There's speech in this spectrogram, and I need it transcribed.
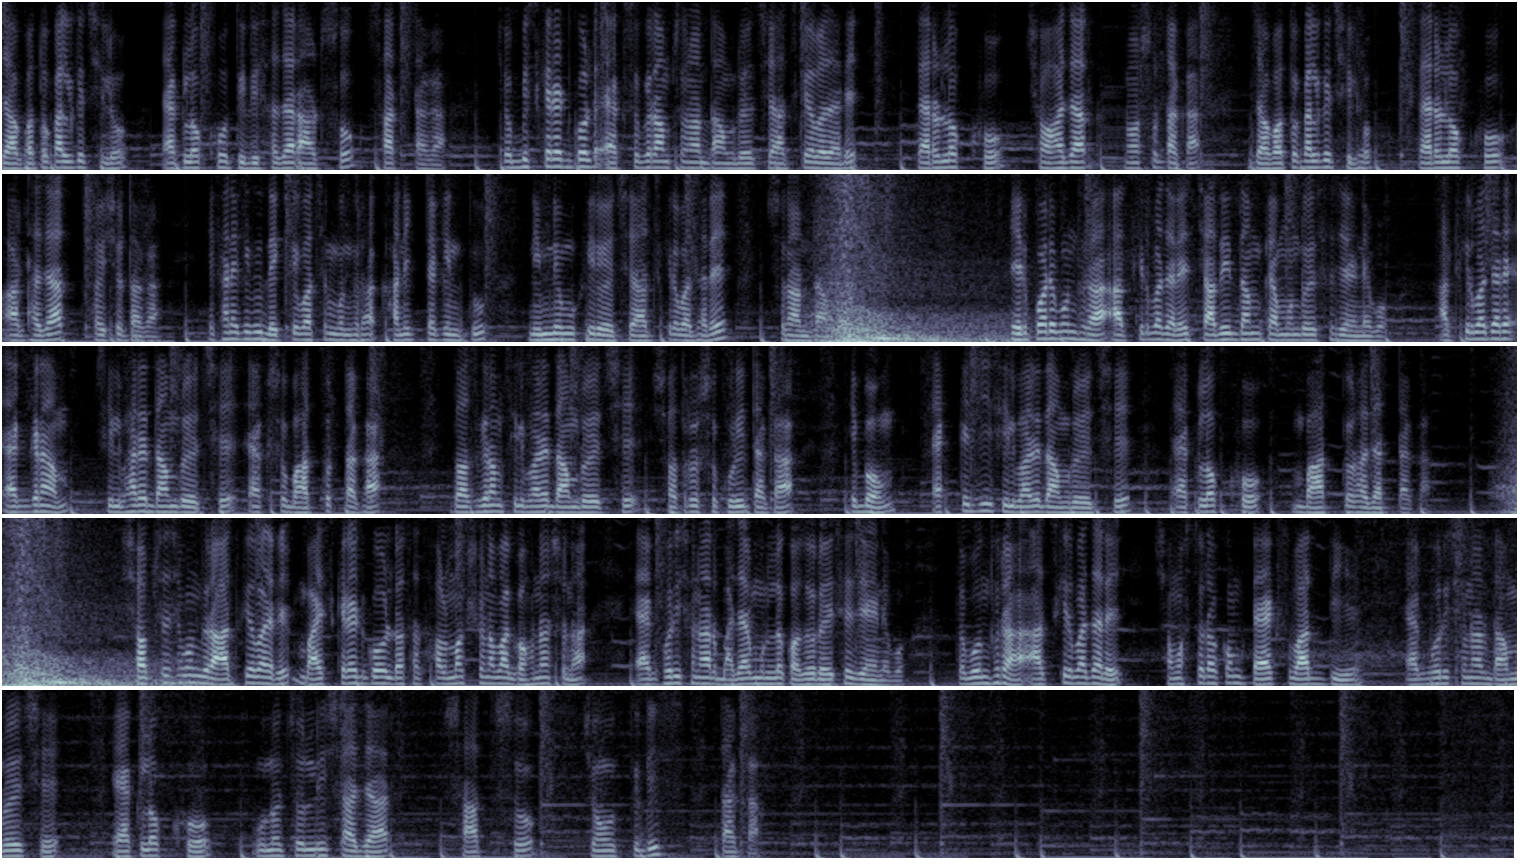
যা গতকালকে ছিল এক লক্ষ তিরিশ হাজার আটশো ষাট টাকা। চব্বিশ ক্যারেট গোল্ড একশো গ্রাম সোনার দাম রয়েছে আজকের বাজারে তেরো লক্ষ ছ হাজার নশো টাকা, যা গতকালকে ছিল তেরো লক্ষ আট হাজার ছয়শো টাকা। এখানে কিন্তু দেখতে পাচ্ছেন বন্ধুরা, খানিকটা কিন্তু নিম্নমুখী রয়েছে আজকের বাজারে সোনার দাম। এরপরে বন্ধুরা, আজকের বাজারে চাঁদির দাম কেমন রয়েছে জেনে নেব। আজকের বাজারে এক গ্রাম সিলভারের দাম রয়েছে একশো বাহাত্তর টাকা দশ গ্রাম সিলভারের দাম রয়েছে সতেরোশো কুড়ি টাকা এবং এক কেজি সিলভারের দাম রয়েছে এক লক্ষ বাহাত্তর হাজার টাকা। সবশেষে বন্ধুরা, আজকের বাজারে বাইশ ক্যারেট গোল্ড অর্থাৎ হলমার্ক সোনা বা গহনা সোনা, এক ভরি সোনার বাজার মূল্য কত রয়েছে জেনে নেব। তো বন্ধুরা, আজকের বাজারে সমস্ত রকম ট্যাক্স বাদ দিয়ে এক ভরি সোনার দাম রয়েছে এক লক্ষ উনচল্লিশ হাজার সাতশো চৌত্রিশ টাকা।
